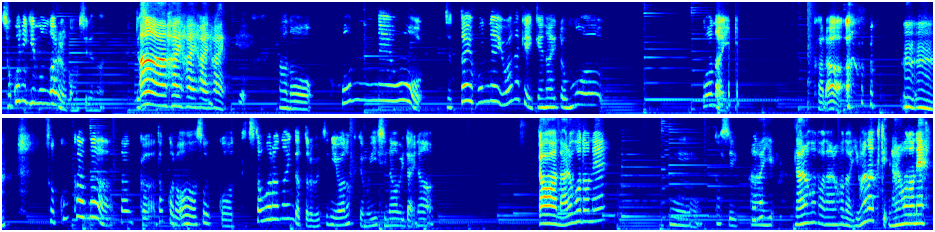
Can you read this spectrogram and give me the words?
そこに疑問があるのかもしれない。ああ、はいはいはいはい。あの、本音を、絶対本音を言わなきゃいけないと思わないから、うんうん。そこかななんか、だから、ああ、そうかって伝わらないんだったら別に言わなくてもいいしな、みたいな。ああ、なるほどね。うん。私、あなるほどなるほど。言わなくて、なるほどね。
